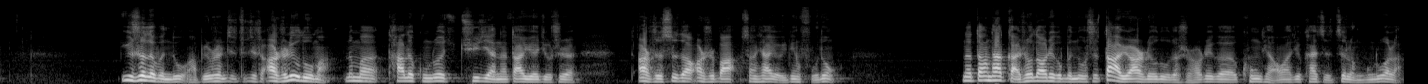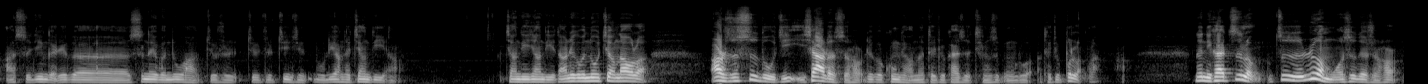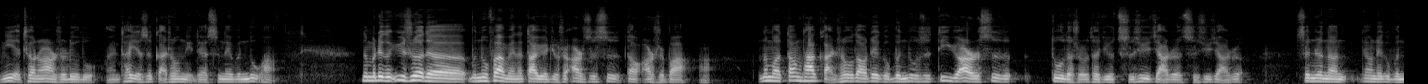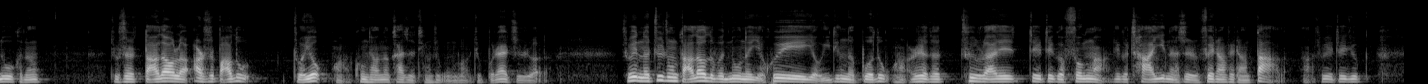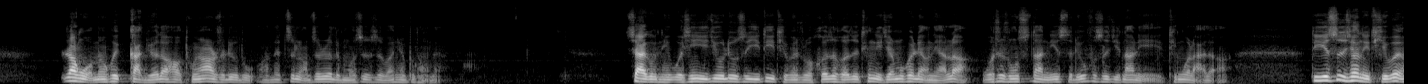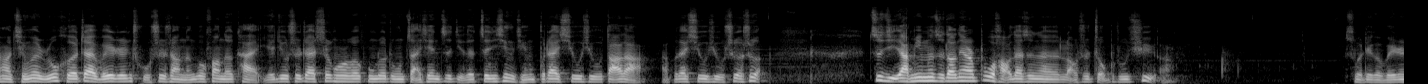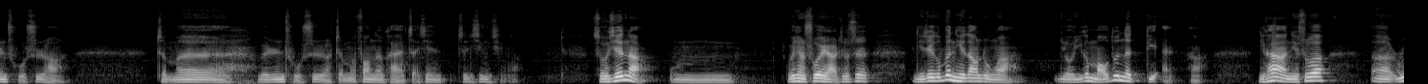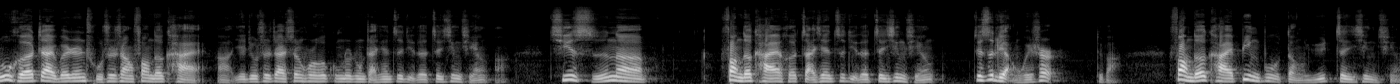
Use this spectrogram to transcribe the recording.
预设的温度啊，比如说这这是二十六度嘛，那么它的工作区间呢，大约就是二十四到二十八，上下有一定浮动。那当它感受到这个温度是大于二十六度的时候，这个空调啊就开始制冷工作了啊，使劲给这个室内温度啊，就是就是进行努力让它降低啊，降低降低。当这个温度降到了二十四度及以下的时候，这个空调呢它就开始停止工作，它就不冷了啊。那你看制冷制热模式的时候，你也调成二十六度，哎，它也是感受你的室内温度哈。那么这个预设的温度范围呢，大约就是二十四到二十八啊。那么当它感受到这个温度是低于二十四度的时候，它就持续加热，持续加热，甚至呢让这个温度可能就是达到了二十八度左右啊，空调呢开始停止工作，就不再制热了。所以呢，最终达到的温度呢也会有一定的波动啊，而且它吹出来的这这个风啊，这个差异呢是非常非常大的啊，所以这就让我们会感觉到哈，同样二十六度啊，那制冷制热的模式是完全不同的。下一个问题，我心依旧六十一 D 提问说：何子何子，听你节目快两年了，我是从斯坦尼斯刘夫斯基那里听过来的啊。第一次向你提问哈，请问如何在为人处事上能够放得开，也就是在生活和工作中展现自己的真性情，不再羞羞答答啊，不再羞羞涩涩。自己呀，明明知道那样不好，但是呢，老是走不出去啊。说这个为人处事哈，怎么为人处事啊？怎么放得开，展现真性情啊？首先呢，嗯。我想说一下，就是你这个问题当中啊，有一个矛盾的点啊。你看啊，你说，呃，如何在为人处事上放得开啊？也就是在生活和工作中展现自己的真性情啊。其实呢，放得开和展现自己的真性情，这是两回事儿，对吧？放得开并不等于真性情，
